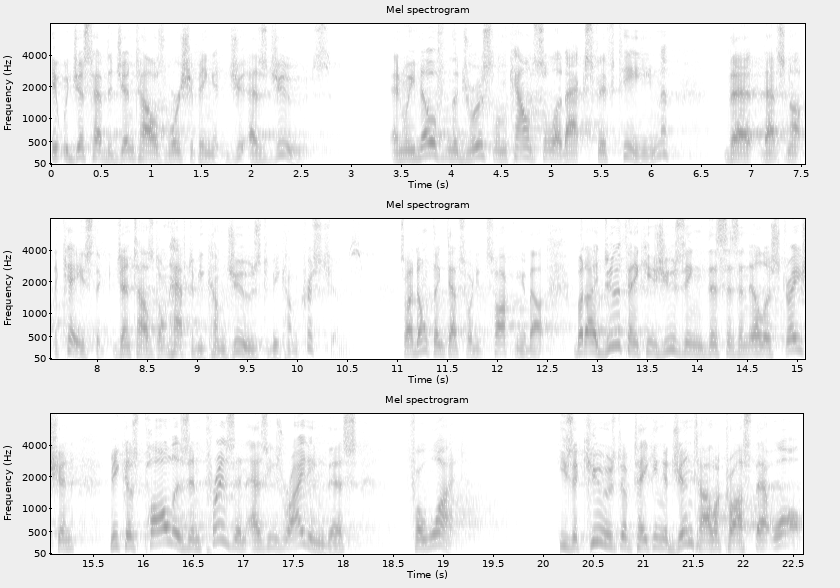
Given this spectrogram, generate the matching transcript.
it would just have the Gentiles worshiping it as Jews. And we know from the Jerusalem Council at Acts 15 that that's not the case, that Gentiles don't have to become Jews to become Christians. So I don't think that's what he's talking about. But I do think he's using this as an illustration because Paul is in prison as he's writing this for what? He's accused of taking a Gentile across that wall.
